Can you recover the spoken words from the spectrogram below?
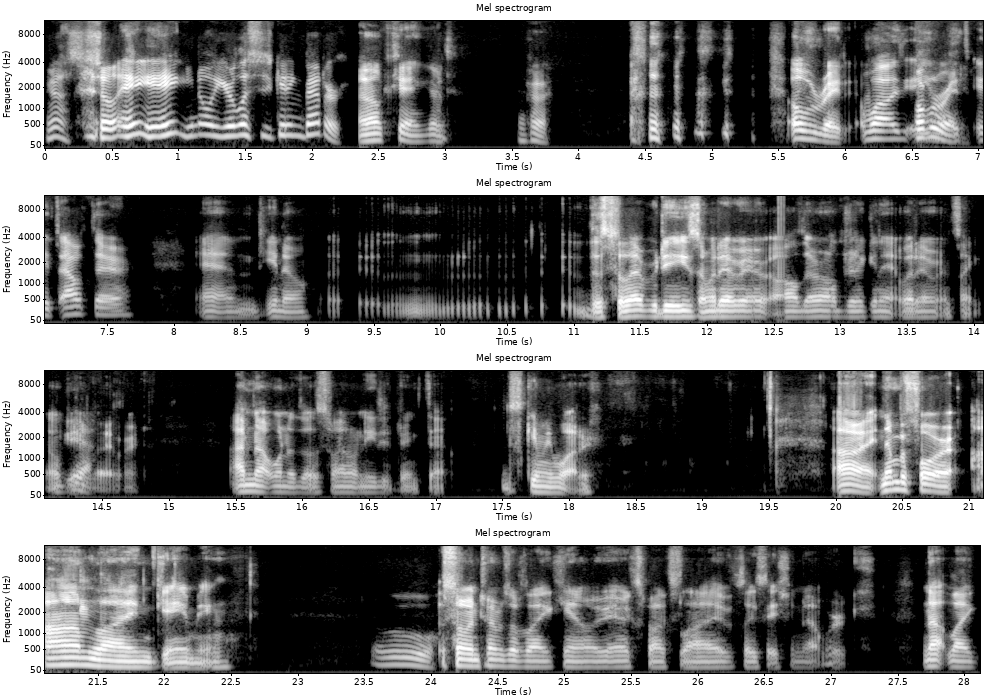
Yes. So hey, hey, you know, your list is getting better. Okay, good. Okay. Overrated. Well, Overrated. it's, it's out there, and you know, the celebrities and whatever, all they're all drinking it. Whatever. It's like okay, Yeah. whatever. I'm not one of those, so I don't need to drink that. Just give me water. All right, number four, online gaming. Ooh. So in terms of like you know Xbox Live, PlayStation Network, not like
